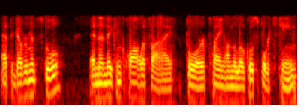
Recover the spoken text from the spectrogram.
at the government school, and then they can qualify for playing on the local sports team.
